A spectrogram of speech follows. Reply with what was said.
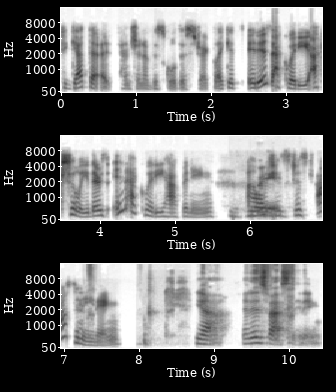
to get the attention of the school district like it, it is equity actually there's inequity happening um, which is just fascinating Yeah, it is fascinating.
